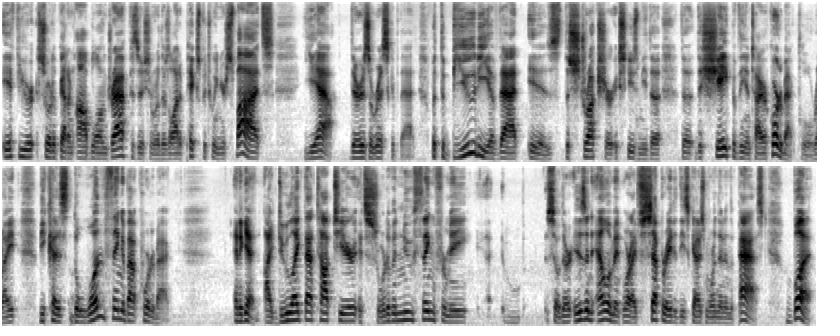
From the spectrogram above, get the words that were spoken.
if you're sort of got an oblong draft position where there's a lot of picks between your spots, yeah, there is a risk of that. But the beauty of that is the structure, excuse me, the the the shape of the entire quarterback pool, right? Because the one thing about quarterback and again, I do like that top tier. It's sort of a new thing for me. So there is an element where I've separated these guys more than in the past. But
